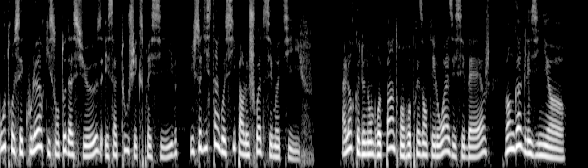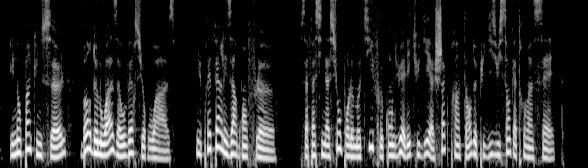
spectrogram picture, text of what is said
Outre ses couleurs qui sont audacieuses et sa touche expressive, il se distingue aussi par le choix de ses motifs. Alors que de nombreux peintres ont représenté l'Oise et ses berges, Van Gogh les ignore. Il n'en peint qu'une seule, bord de l'Oise à Auvers-sur-Oise. Il préfère les arbres en fleurs. Sa fascination pour le motif le conduit à l'étudier à chaque printemps depuis 1887.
